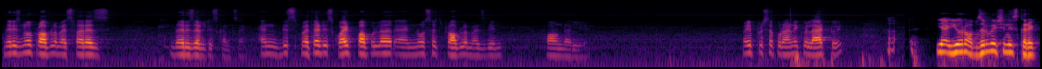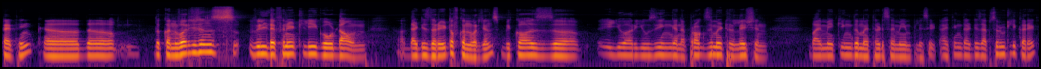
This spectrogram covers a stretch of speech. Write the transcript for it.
there is no problem as far as the result is concerned. And this method is quite popular and no such problem has been found earlier. Maybe Professor Puranik will add to it. Yeah, your observation is correct. I think uh, the the convergence will definitely go down. Uh, that is the rate of convergence because uh, you are using an approximate relation by making the method semi-implicit. I think that is absolutely correct.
